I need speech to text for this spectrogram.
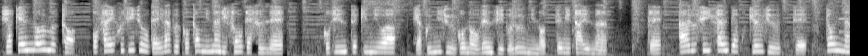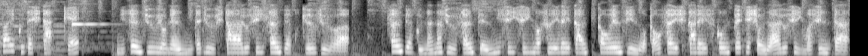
車検の有無と、お財布事情で選ぶことになりそうですね。個人的には、125のオレンジブルーに乗ってみたいな。で、RC390 って、どんなバイクでしたっけ？?2014 年にデビューした RC390 は、373.2cc の水冷単気筒エンジンを搭載したレースコンペティション RC マシンだ。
